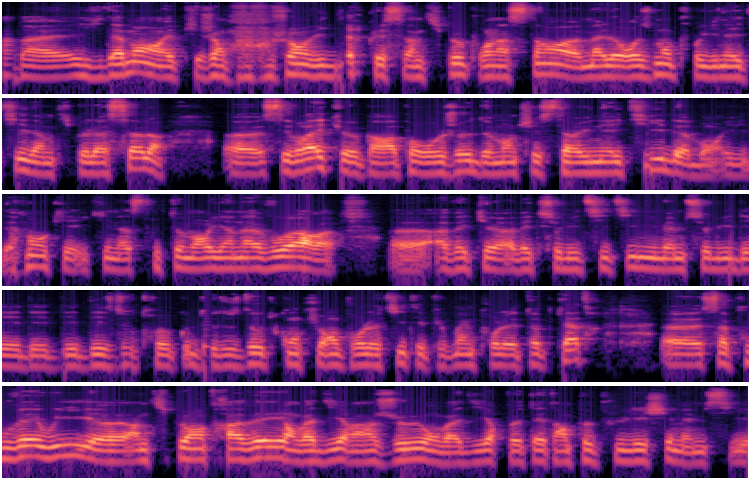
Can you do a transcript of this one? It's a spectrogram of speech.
Ah bah, évidemment, et puis j'ai envie de dire que c'est un petit peu pour l'instant, malheureusement pour United, un petit peu la seule. Euh, c'est vrai que par rapport au jeu de Manchester United, bon, évidemment, qui, n'a strictement rien à voir euh, avec, avec celui de City, ni même celui des, des, autres, autres concurrents pour le titre et puis même pour le top 4, euh, ça pouvait, oui, un petit peu entraver, on va dire, un jeu, on va dire, peut-être un peu plus léché, même si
